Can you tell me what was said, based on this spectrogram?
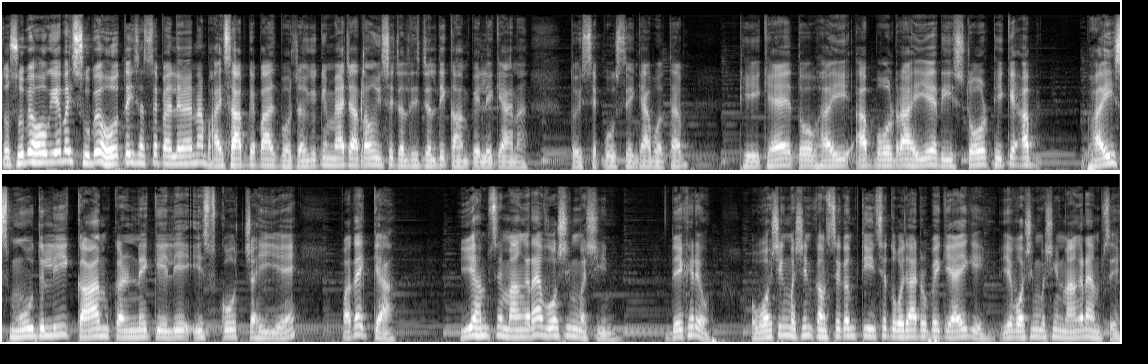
तो सुबह हो गया भाई, सुबह होते ही सबसे पहले मैं ना भाई साहब के पास पहुँचा क्योंकि मैं चाहता हूँ इसे जल्दी से जल्दी काम पे लेके आना। तो इससे पूछते हैं, क्या बोलता है अब? ठीक है तो भाई, अब बोल रहा है ये रिस्टोर ठीक है। अब भाई स्मूथली काम करने के लिए इसको चाहिए। पता है क्या? ये हमसे मांग रहा है वॉशिंग मशीन देख रहे हो? वॉशिंग मशीन कम से कम तीन से दो हज़ार रुपये की आएगी। ये वॉशिंग मशीन मांग रहा है हमसे।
